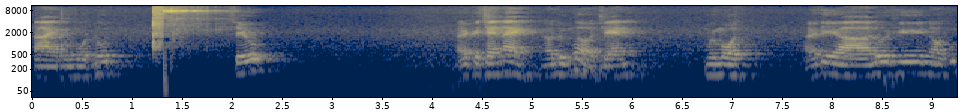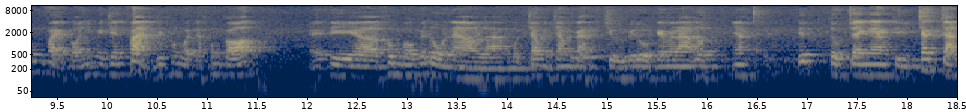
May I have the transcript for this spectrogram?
Tài 11 nút. Xíu. Đấy, cái chén này nó đứng ở chén 11 đấy, thì à, đôi khi nó cũng phải có những cái chén phản chứ không phải là không có. Đấy, thì à, không có cái đồ nào là 100% cả, trừ cái đồ camera thôi nhá. Tiếp tục cho anh em thì chắc chắn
